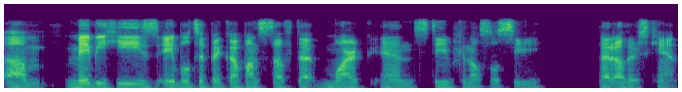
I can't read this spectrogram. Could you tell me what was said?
um maybe he's able to pick up on stuff that Mark and Steve can also see that others can't.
